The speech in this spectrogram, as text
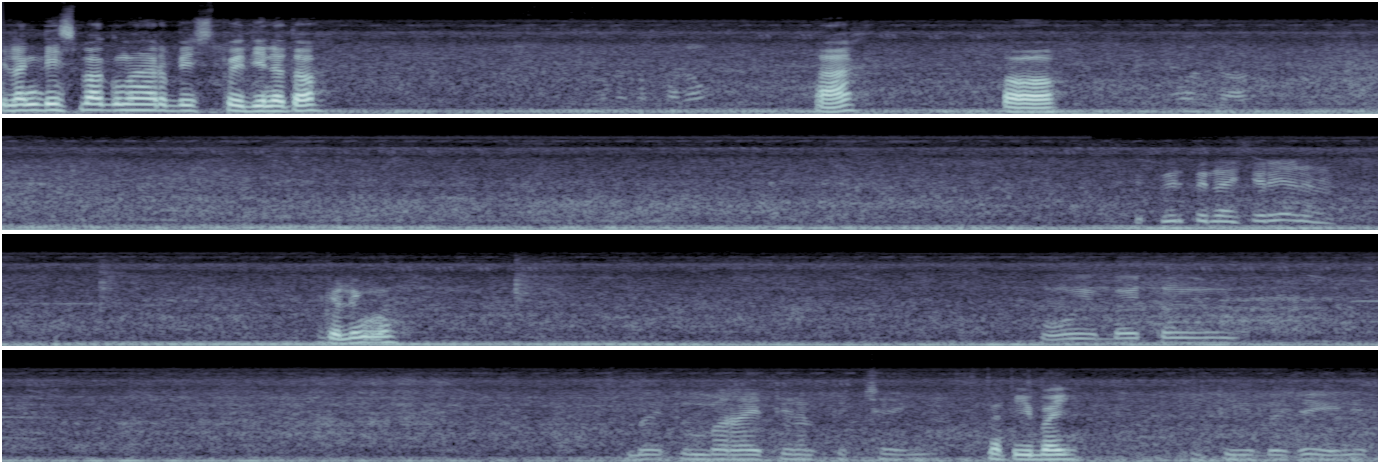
Ilang days bago ma-harvest? Pwede na to? Ha? Oo. Fertilizer yan. Ano? Galing oh. Uy, ba itong... Ba itong variety ng pichay niya? Matibay. Matibay sa init.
